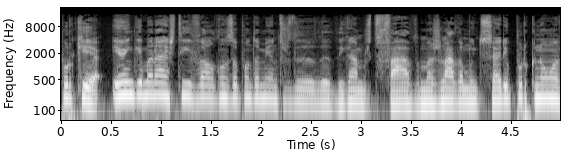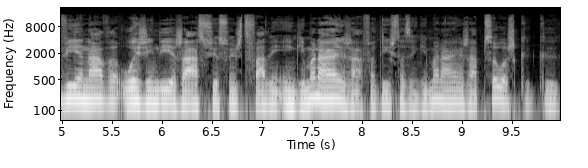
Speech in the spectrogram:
porque eu em Guimarães tive alguns apontamentos de, de, digamos, de fado, mas nada muito sério, porque não havia nada. Hoje em dia já há associações de fado em em Guimarães, já há fadistas em Guimarães, já há pessoas que, que,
